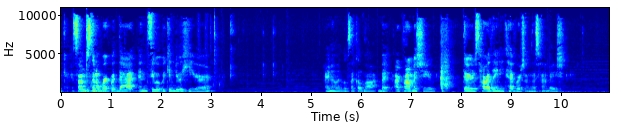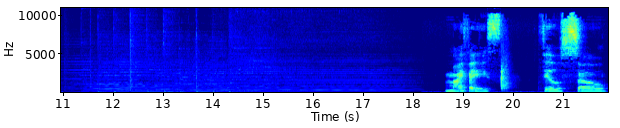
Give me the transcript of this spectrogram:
Okay, so I'm just gonna work with that and see what we can do here. I know it looks like a lot, but I promise you, there's hardly any coverage on this foundation. My face feels so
